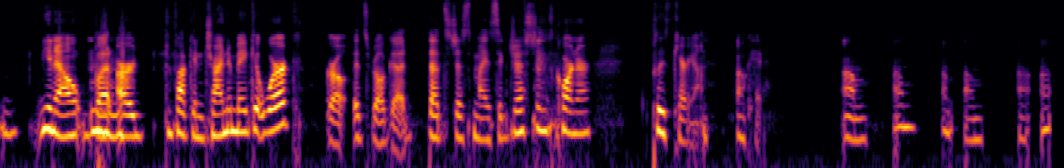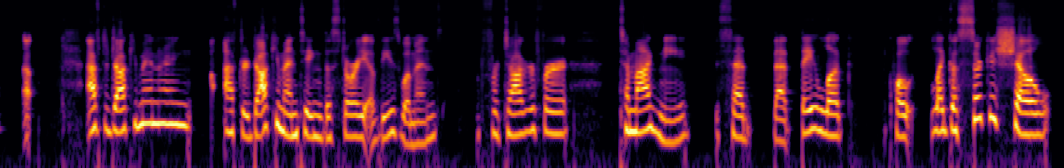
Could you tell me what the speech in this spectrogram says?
you know, but mm-hmm. are fucking trying to make it work. Girl, it's real good. That's just my suggestions corner. Please carry on. Okay. Um, um, um, um, uh, uh, uh. After documenting after documenting the story of these women, photographer Tamagni said that they look quote like a circus show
